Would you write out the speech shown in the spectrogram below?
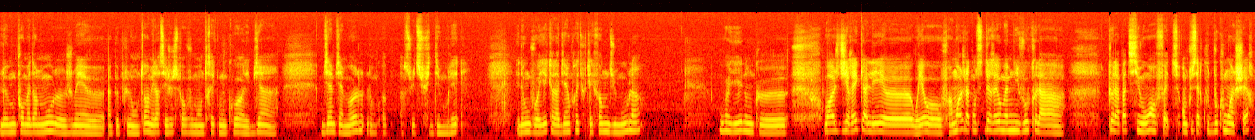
le pour mettre dans le moule je mets euh, un peu plus longtemps, mais là c'est juste pour vous montrer comme quoi elle est bien bien bien molle, donc hop, ensuite il suffit de démouler, et donc vous voyez qu'elle a bien pris toutes les formes du moule, vous voyez donc... Euh, je dirais qu'elle est, voyez, enfin moi je la considérais au même niveau que la, que la pâte Simo en fait. En plus elle coûte beaucoup moins cher.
